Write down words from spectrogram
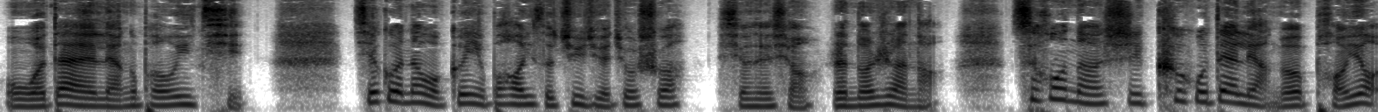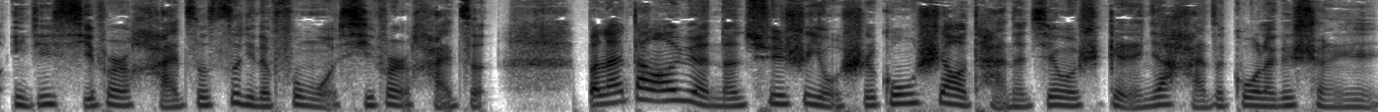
我带两个朋友一起。结果呢，我哥也不好意思拒绝，就说行行行，人多热闹。最后呢，是客户带两个朋友以及媳妇儿、孩子，自己的父母、媳妇儿、孩子。本来大老远的去是有事公事要谈的，结果是给人家孩子过了个生日。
